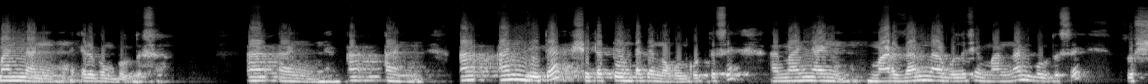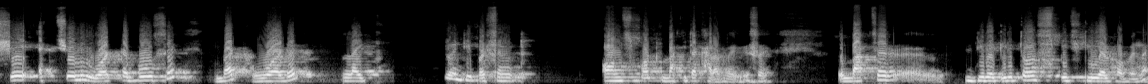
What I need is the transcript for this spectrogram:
মান্নান, এরকম বলতেছে। আ আন আ আন আ আন যেটা, সেটা টোনটাকে নকল করতেছে। আর মান্নান, মারজান না বলে সে মান্নান বলতেছে। তো সে অ্যাকচুয়ালি ওয়ার্ডটা বলছে বাট ওয়ার্ডের like twenty percent on spot বাকিটা খারাপ হয়ে গেছে। তো বাচ্চার ডিরেক্টলি তো স্পিচ ক্লিয়ার হবে না।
